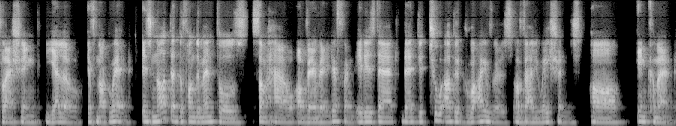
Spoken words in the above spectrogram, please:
flashing yellow, if not red, is not that the fundamentals somehow are very, very different. It is that, that the two other drivers of valuations are in command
